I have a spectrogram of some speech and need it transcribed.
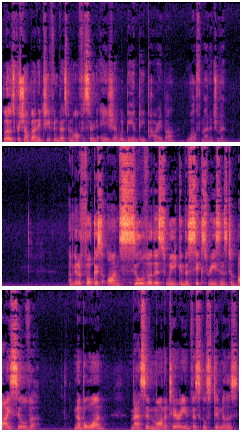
Hello, it's Prashant Bhayani, Chief Investment Officer in Asia with BNP Paribas Wealth Management. I'm going to focus on silver this week and the six reasons to buy silver. Number one, massive monetary and fiscal stimulus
